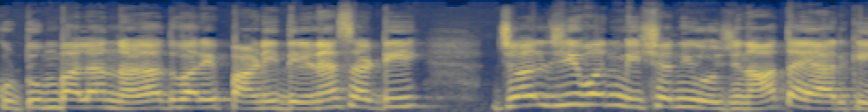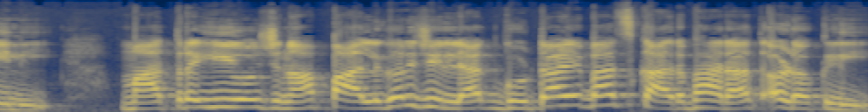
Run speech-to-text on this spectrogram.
कुटुंबाला नळाद्वारे पाणी देण्यासाठी जल जीवन मिशन योजना तयार केली. मात्र ही योजना पालघर जिल्ह्यात घोटाळेबाज कारभारात अडकली.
